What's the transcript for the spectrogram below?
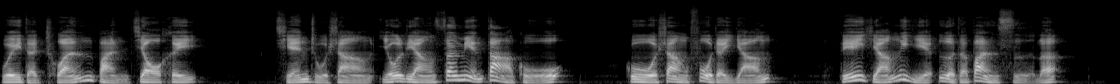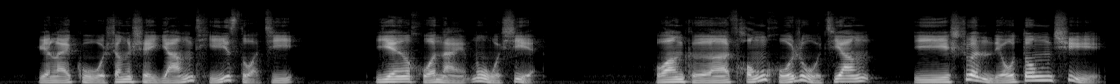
围得船板焦黑。前主上有两三面大鼓，鼓上附着羊，连羊也饿得半死了。原来鼓声是羊蹄所击，烟火乃木屑。汪格从湖入江，已顺流东去，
